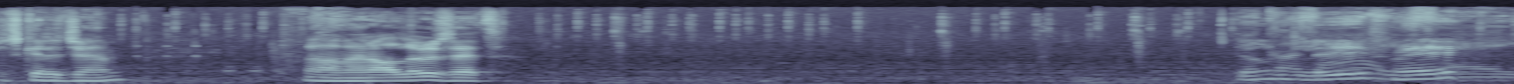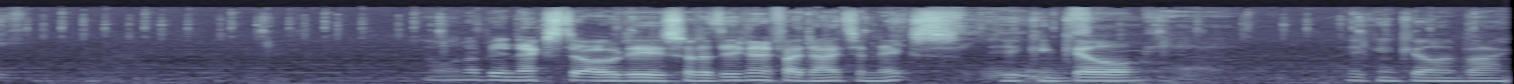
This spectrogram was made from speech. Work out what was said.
Just get a gem. Oh man, I'll lose it. Don't Because leave I me. say I want to be next to OD so that even if I die to Nyx, he can kill. He can kill him back.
